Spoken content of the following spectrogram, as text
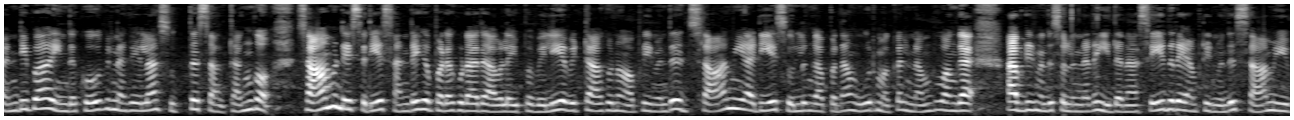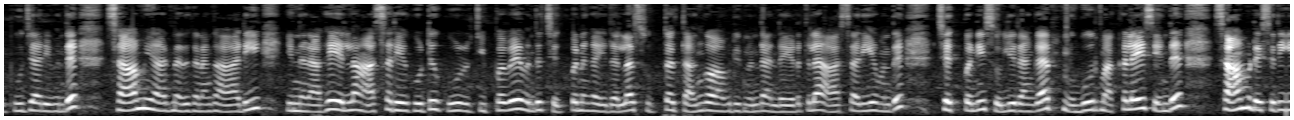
கண்டிப்பாக இந்த கோவில் நகையெல்லாம் சுத்த சா தங்கம். சா சாமுண்டேஸ்வரியை சந்தேகப்படக்கூடாது. அவளை இப்போ வெளியே விட்டாகணும் அப்படின்னு வந்து சாமியாடியே சொல்லுங்க. அப்போ தான் ஊர் மக்கள் நம்புவாங்க அப்படின்னு வந்து சொல்லுனாரு இதை நான் செய்துறேன் அப்படின்னு வந்து சாமி பூஜாரி வந்து சாமி ஆடினதுக்கு நாங்கள் ஆடி இந்த நகையெல்லாம் ஆசாரியை கூட்டு கூ இப்போவே வந்து செக் பண்ணுங்க. இதெல்லாம் சுத்த தங்கம் அப்படின்னு வந்து அந்த இடத்துல ஆசாரியை வந்து செக் பண்ணி சொல்லிடுறாங்க ஊர் மக்களே சேர்ந்து சாமுண்டேஸ்வரி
